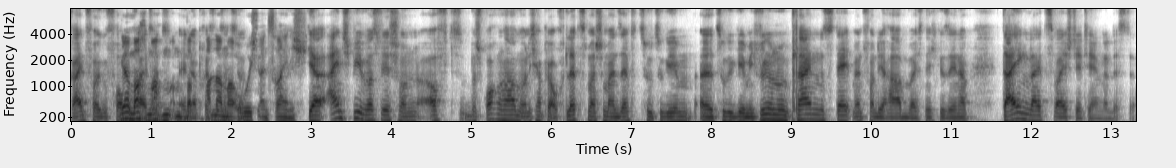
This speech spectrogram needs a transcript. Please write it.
Reihenfolge ja, vorbereitet? mach, mach, der mach baller mal ruhig eins rein. Ich, Ja, ein Spiel, was wir schon oft besprochen haben und ich habe ja auch letztes Mal schon meinen Senf zuzugeben, äh, zugegeben. Ich will nur ein kleines Statement von dir haben, weil ich es nicht gesehen habe. Dying Light 2 steht hier in der Liste.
